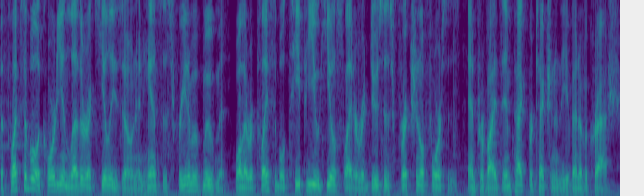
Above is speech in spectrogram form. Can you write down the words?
The flexible accordion leather Achilles zone enhances freedom of movement, while a replaceable TPU heel slider reduces frictional forces and provides impact protection in the event of a crash.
